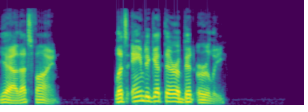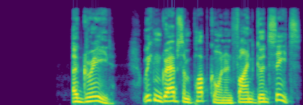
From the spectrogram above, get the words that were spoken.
Yeah, that's fine. Let's aim to get there a bit early. Agreed. We can grab some popcorn and find good seats.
